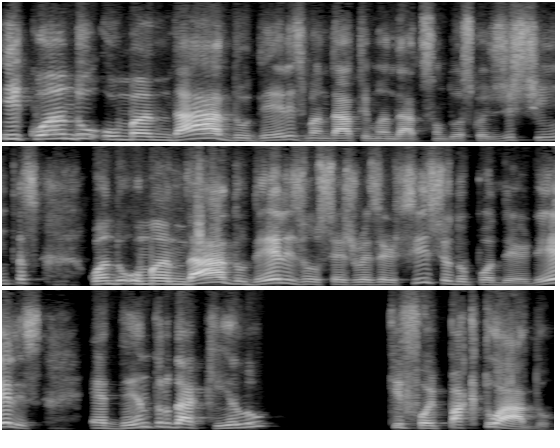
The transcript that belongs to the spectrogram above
e quando o mandado deles, mandato e mandato são duas coisas distintas, quando o mandado deles, ou seja, o exercício do poder deles, é dentro daquilo que foi pactuado.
